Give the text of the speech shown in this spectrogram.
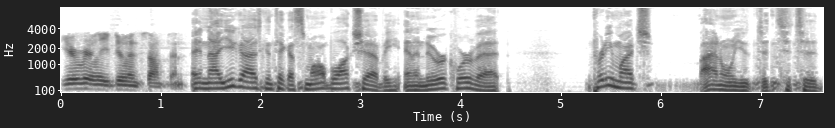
you're really doing something. And now you guys can take a small block Chevy and a newer Corvette, pretty much. I don't want you to, to, to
